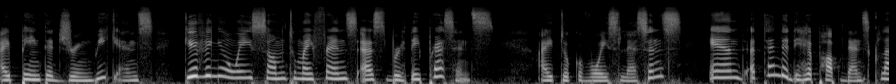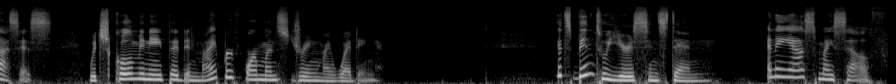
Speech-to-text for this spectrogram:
I painted during weekends, giving away some to my friends as birthday presents. I took voice lessons and attended hip hop dance classes, which culminated in my performance during my wedding. It's been two years since then, and I ask myself,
